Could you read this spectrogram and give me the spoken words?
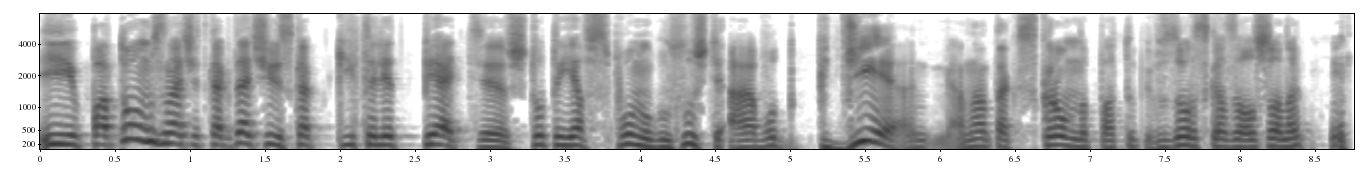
И потом, значит, когда через каких-то лет пять э, что-то я вспомнил, говорю, слушайте, а вот где? Она так скромно потупив взор сказала, что она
